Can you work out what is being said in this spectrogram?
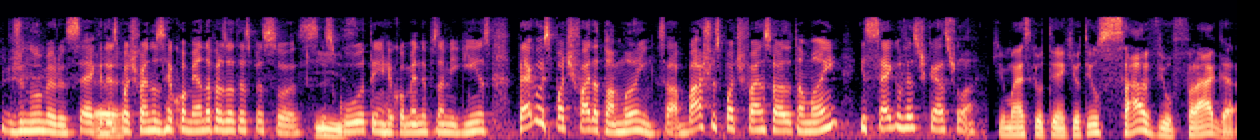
De números. É, que daí o Spotify nos recomenda pras outras pessoas. Isso. Escutem, recomendem pros amiguinhos. Pega o Spotify da tua mãe, sei lá, baixa o Spotify no celular da tua mãe e segue o Vestcast lá. que mais que eu tenho aqui? Eu tenho o Sávio Fraga.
